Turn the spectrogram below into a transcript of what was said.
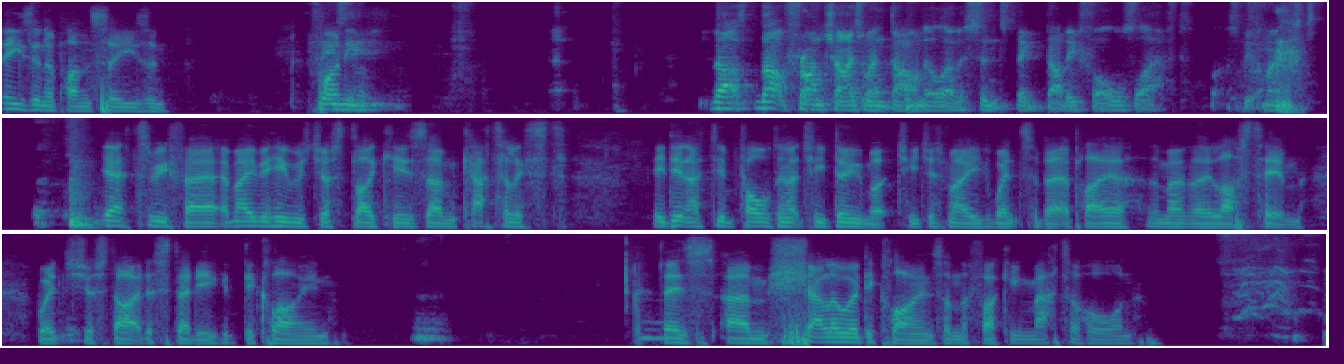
Season upon season. Funny. That that franchise went downhill ever since Big Daddy Foles left. Let's be honest. Yeah, to be fair, maybe he was just like his um, catalyst. He didn't actually Foles didn't actually do much. He just made Wentz a better player. The moment they lost him, Wentz just started a steady decline. There's um, shallower declines on the fucking Matterhorn.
